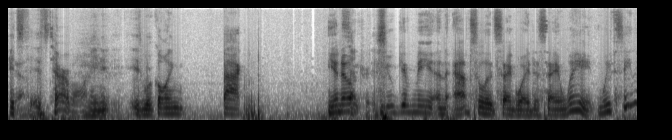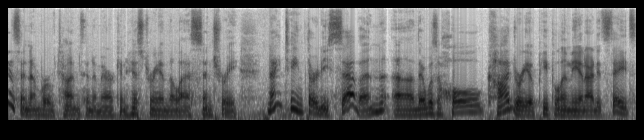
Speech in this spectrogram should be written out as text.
It's, yeah. it's terrible. I mean, it, it, we're going back You know, centuries. you give me an absolute segue to say, wait, we've seen this a number of times in American history in the last century. 1937, uh, there was a whole cadre of people in the United States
